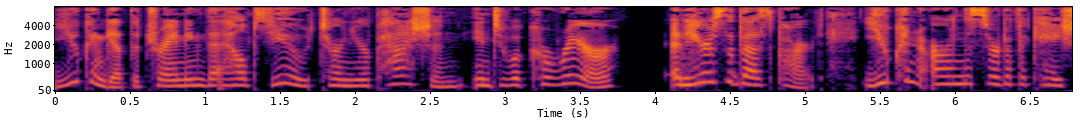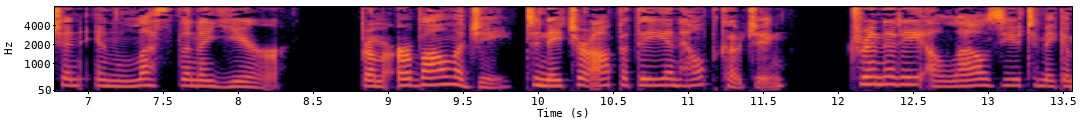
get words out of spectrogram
you can get the training that helps you turn your passion into a career. And here's the best part you can earn the certification in less than a year. From herbology to naturopathy and health coaching, Trinity allows you to make a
